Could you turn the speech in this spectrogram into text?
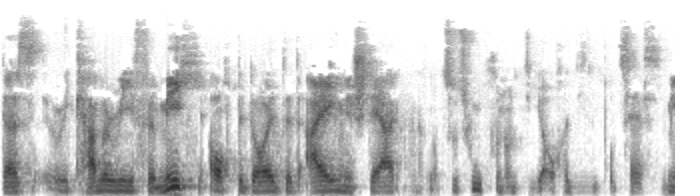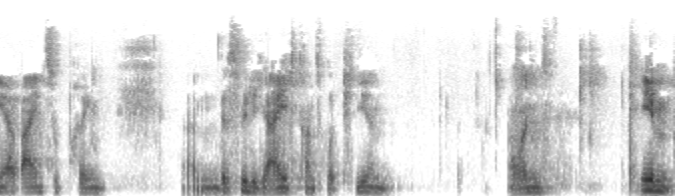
dass Recovery für mich auch bedeutet, eigene Stärken zu suchen und die auch in diesen Prozess mehr reinzubringen. Ähm, das will ich eigentlich transportieren. Und eben,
